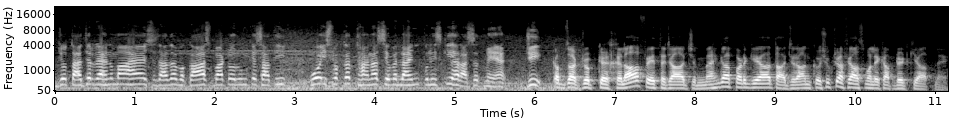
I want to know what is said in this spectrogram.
جو تاجر رہنما ہے، شہزادہ وکاس بٹ اور ان کے ساتھی، وہ اس وقت تھانہ سیول لائن پولیس کی حراست میں ہیں۔ جی۔ قبضہ ٹرپ کے خلاف احتجاج مہنگا پڑ گیا۔ تاجران کو شکریہ، فیاض ملک اپڈیٹ کیا آپ نے۔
